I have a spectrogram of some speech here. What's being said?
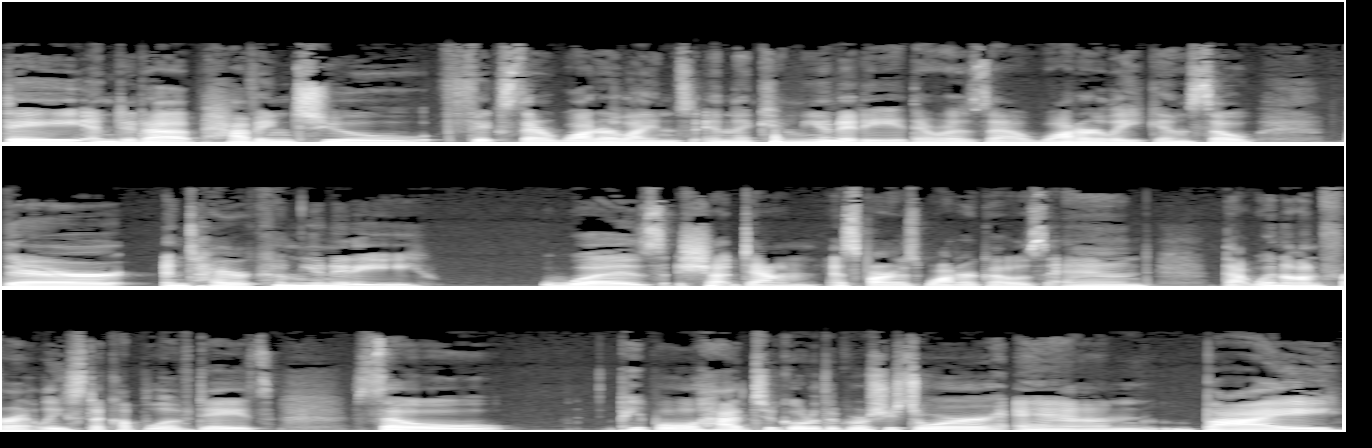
they ended up having to fix their water lines in the community. There was a water leak, and so their entire community was shut down as far as water goes, and that went on for at least a couple of days. So people had to go to the grocery store and buy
